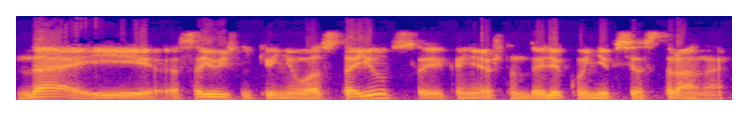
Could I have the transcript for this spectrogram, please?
да, и союзники у него остаются, и, конечно, далеко не все страны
